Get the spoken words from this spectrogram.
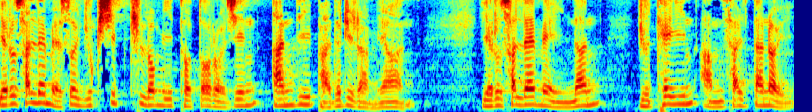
예루살렘에서 60km 떨어진 안디바들이라면 예루살렘에 있는 유태인 암살단의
